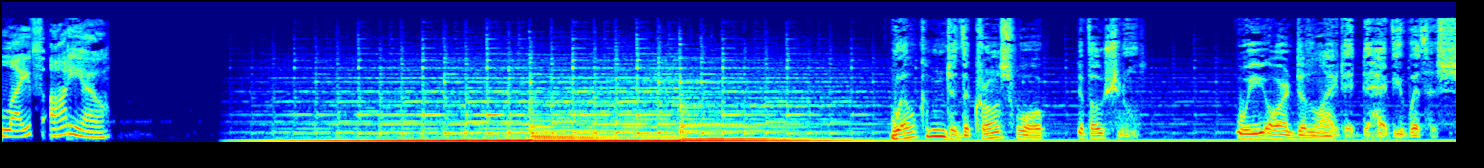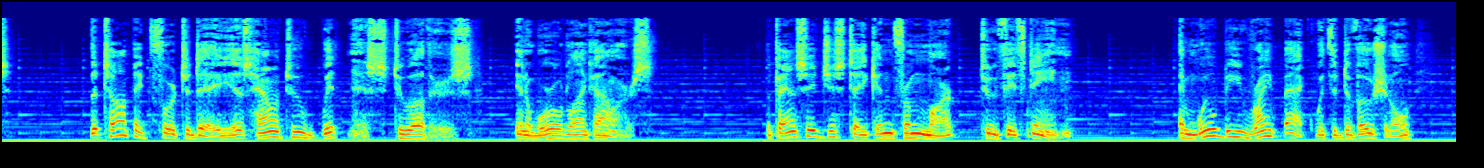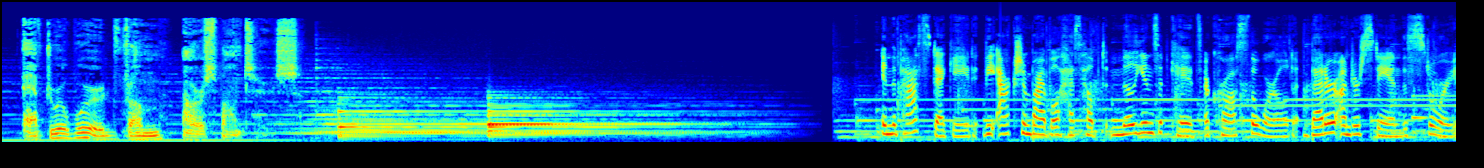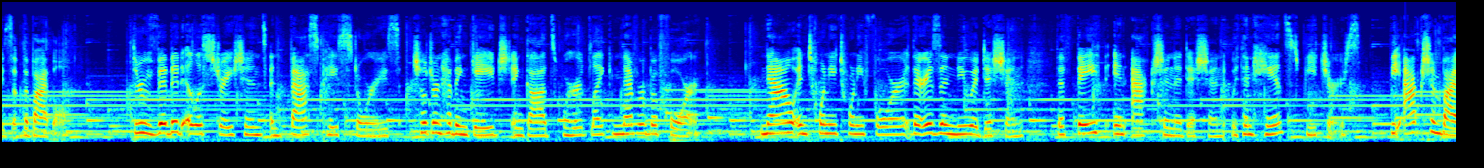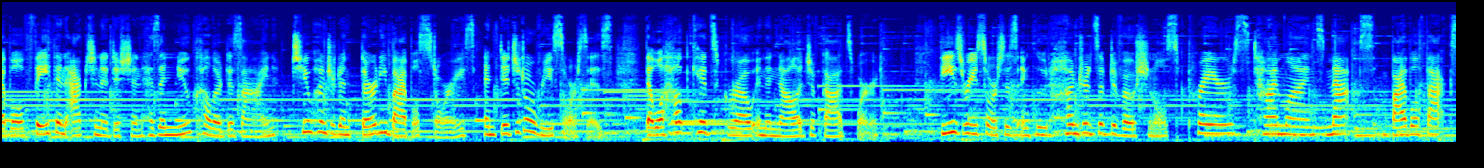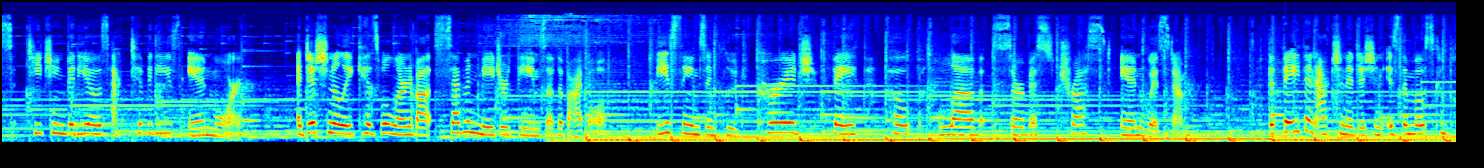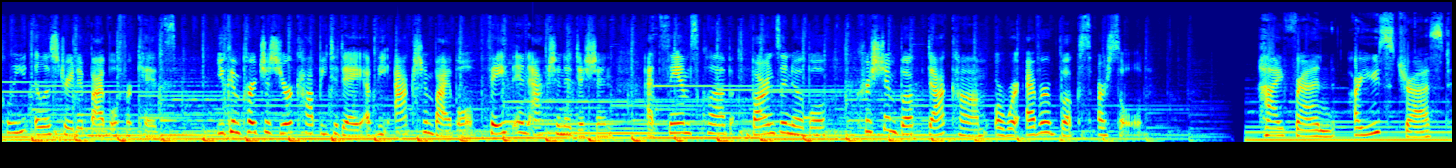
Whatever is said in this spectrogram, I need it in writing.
Life Audio. Welcome to the Crosswalk Devotional. We are delighted to have you with us. The topic for today is how to witness to others in a world like ours. The passage is taken from Mark 2:15. And we'll be right back with the devotional after a word from our sponsors. In the past decade, the Action Bible has helped millions of kids across the world better understand the stories of the Bible. Through vivid illustrations and fast paced stories, children have engaged in God's Word like never before. Now in 2024, there is a new edition, the Faith in Action Edition, with enhanced features. The Action Bible Faith in Action Edition has a new color design, 230 Bible stories, and digital resources that will help kids grow in the knowledge of God's Word. These resources include hundreds of devotionals, prayers, timelines, maps, Bible facts, teaching videos, activities, and more. Additionally, kids will learn about seven major themes of the Bible these themes include courage, faith, hope, love, service, trust, and wisdom. The Faith in Action Edition is the most complete illustrated Bible for kids. You can purchase your copy today of the Action Bible Faith in Action Edition at Sam's Club, Barnes & Noble, christianbook.com, or wherever books are sold. Hi friend, are you stressed?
